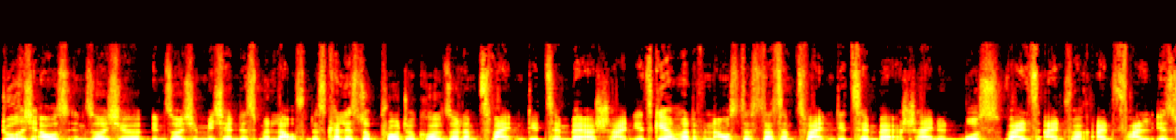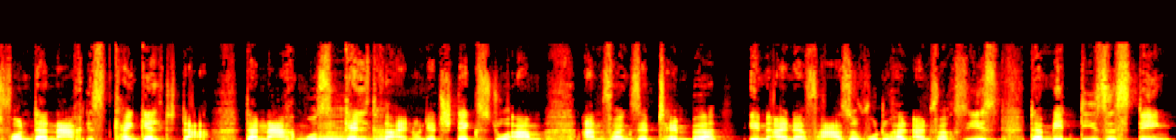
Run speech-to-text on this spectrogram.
durchaus in solche, in solche Mechanismen laufen. Das Callisto-Protokoll soll am 2. Dezember erscheinen. Jetzt gehen wir mal davon aus, dass das am 2. Dezember erscheinen muss, weil es einfach ein Fall ist von danach ist kein Geld da. Danach muss mhm. Geld rein. Und jetzt steckst du am Anfang Anfang September in einer Phase, wo du halt einfach siehst, damit dieses Ding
